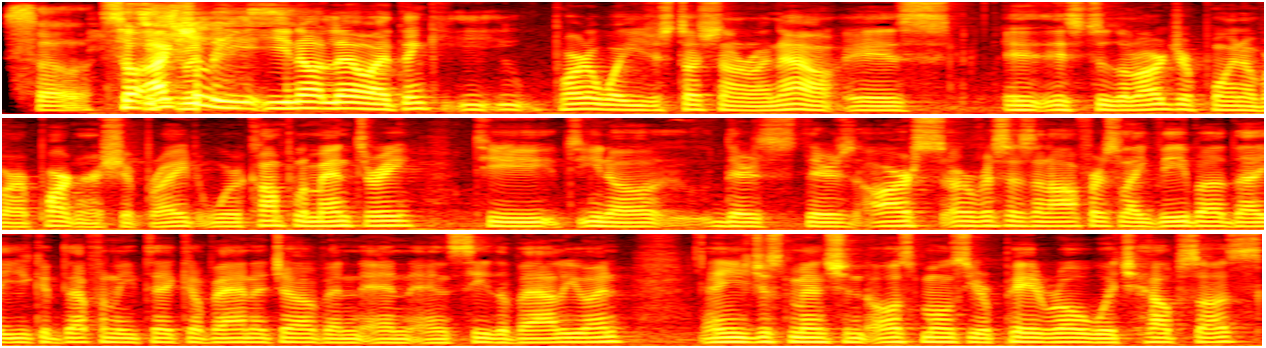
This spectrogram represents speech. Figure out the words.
So so actually, really... you know, Leo, I think part of what you just touched on right now is, is is to the larger point of our partnership, right? We're complementary to, to, you know there's there's our services and offers like VIBA that you could definitely take advantage of and and and see the value in. And you just mentioned Osmos, your payroll, which helps us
